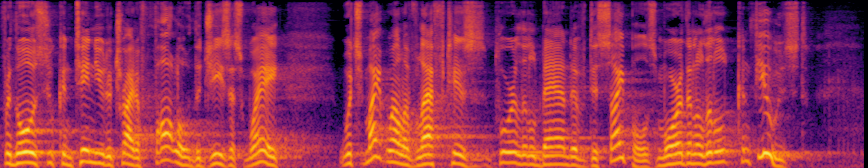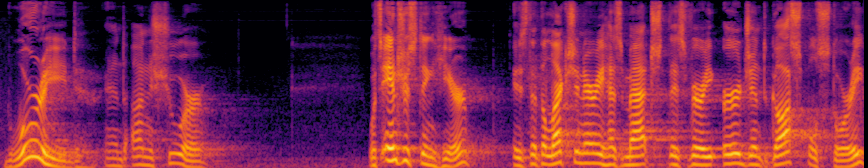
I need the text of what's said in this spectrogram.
for those who continue to try to follow the Jesus way, which might well have left his poor little band of disciples more than a little confused, worried, and unsure. What's interesting here is that the lectionary has matched this very urgent gospel story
